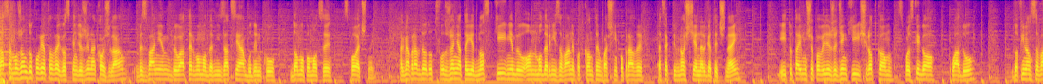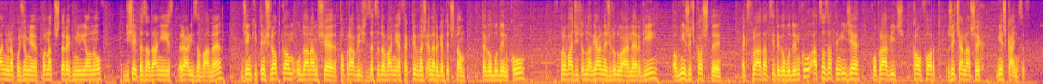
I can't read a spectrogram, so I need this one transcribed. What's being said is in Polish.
Dla samorządu powiatowego z Kędzierzyna-Koźla wyzwaniem była termomodernizacja budynku Domu Pomocy Społecznej. Tak naprawdę od utworzenia tej jednostki nie był on modernizowany pod kątem właśnie poprawy efektywności energetycznej. I tutaj muszę powiedzieć, że dzięki środkom z Polskiego Ładu, dofinansowaniu na poziomie ponad 4 milionów, dzisiaj to zadanie jest realizowane. Dzięki tym środkom uda nam się poprawić zdecydowanie efektywność energetyczną tego budynku, wprowadzić odnawialne źródła energii, obniżyć koszty eksploatacji tego budynku, a co za tym idzie, poprawić komfort życia naszych mieszkańców.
